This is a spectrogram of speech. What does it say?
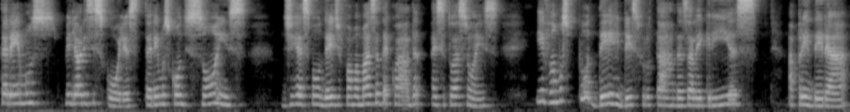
teremos melhores escolhas, teremos condições de responder de forma mais adequada às situações e vamos poder desfrutar das alegrias, aprender a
